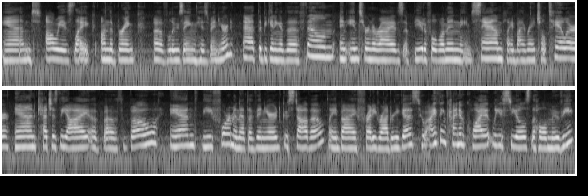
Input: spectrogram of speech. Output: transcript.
and always like on the brink of losing his vineyard. At the beginning of the film, an intern arrives, a beautiful woman named Sam, played by Rachael Taylor, and catches the eye of both Bo and the foreman at the vineyard, Gustavo, played by Freddy Rodriguez, who I think kind of quietly steals the whole movie.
